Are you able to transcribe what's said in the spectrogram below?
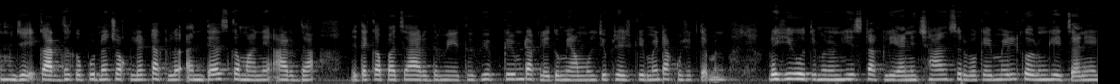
म्हणजे एक अर्धा कप पूर्ण चॉकलेट टाकलं आणि त्याच कमाने अर्धा म्हणजे त्या कपाचा अर्धा मी इथं व्हिप क्रीम टाकली. तुम्ही अमूलची फ्रेश क्रीमही टाकू शकता पण इकडे ही होती म्हणून हीच टाकली आणि छान सर्व काही मेल्ट करून घ्यायचं आणि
